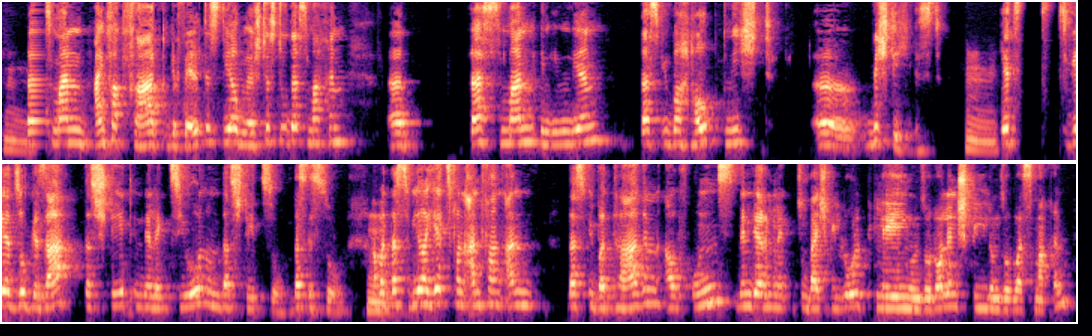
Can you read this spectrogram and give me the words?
Hm. Dass man einfach fragt, gefällt es dir, möchtest du das machen? Äh, dass man in Indien das überhaupt nicht äh, wichtig ist. Hm. Jetzt wird so gesagt, das steht in der Lektion und das steht so, das ist so. Hm. Aber dass wir jetzt von Anfang an das übertragen auf uns, wenn wir mit zum Beispiel Roleplaying und so Rollenspiel und sowas machen,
